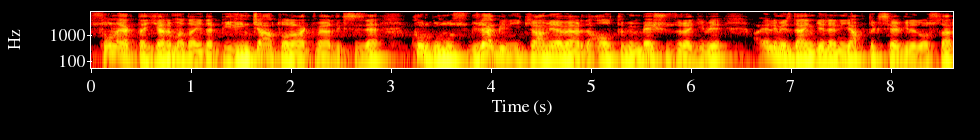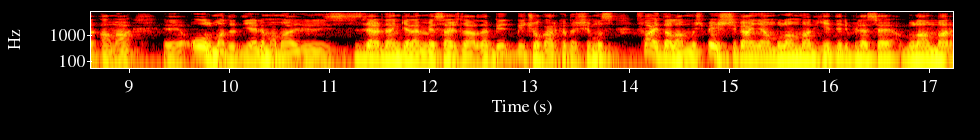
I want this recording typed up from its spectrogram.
Son ayakta yarım adayı da birinci at olarak verdik size. Kurgumuz güzel bir ikramiye verdi. 6500 lira gibi. Elimizden geleni yaptık sevgili dostlar ama e, olmadı diyelim ama e, sizlerden gelen mesajlarda bir- birçok arkadaşımız faydalanmış. 5'li ganyan bulan var, 7'li plase bulan var.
